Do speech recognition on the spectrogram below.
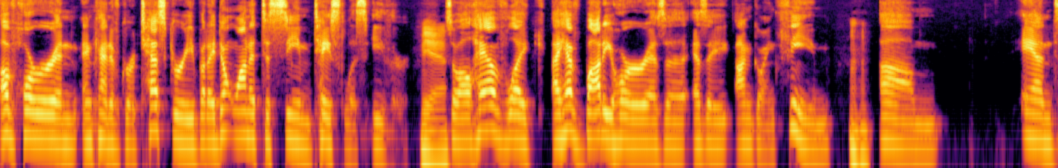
of horror and, and kind of grotesquerie, but I don't want it to seem tasteless either. Yeah. So I'll have like I have body horror as a as a ongoing theme. Mm-hmm. Um, and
